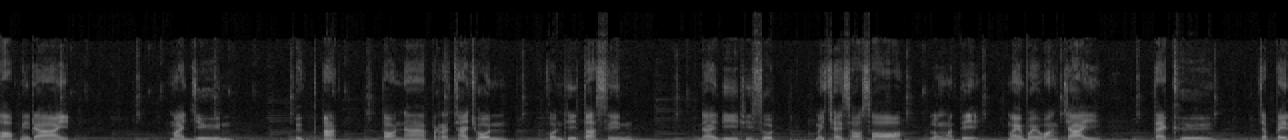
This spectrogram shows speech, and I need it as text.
ตอบไม่ได้ มายืน อึกอัก ต่อหน้าประชาชน คนที่ตัดสิน ได้ดีที่สุดไม่ใช่สสลงมติไม่ไว้วางใจ แต่คือจะเป็น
